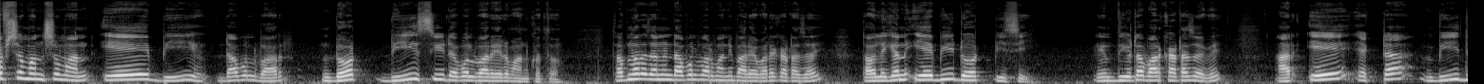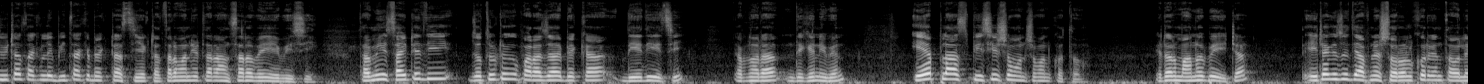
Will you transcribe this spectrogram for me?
এফ সমান সমান A B double bar dot B C double bar এর মান কত? তো আপনারা জানেন ডাবল বার মানে বারে বারে কাটা যায়। তাহলে এখানে এ বি ডট পিসি দুইটা বার কাটা যাবে। আর এ একটা বি দুইটা থাকলে বি থাকবে একটা সি একটা। তার মানে তার আনসার হবে এ বি সি তো আমি সাইটে দিই যতটুকু পারা যায় ব্যাখ্যা দিয়ে দিয়েছি। আপনারা দেখে নেবেন। এ প্লাস বি সি সমান সমান কত? এটার মান হবে এইটা। এইটাকে যদি আপনি সরল করেন তাহলে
